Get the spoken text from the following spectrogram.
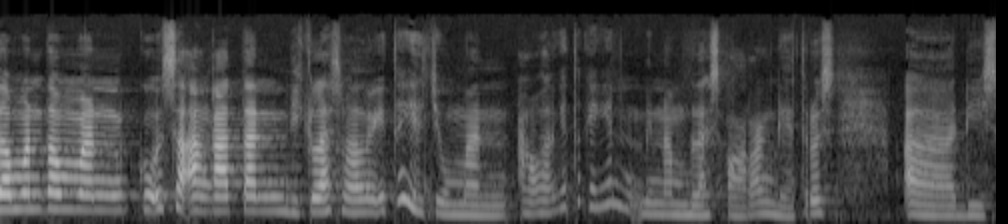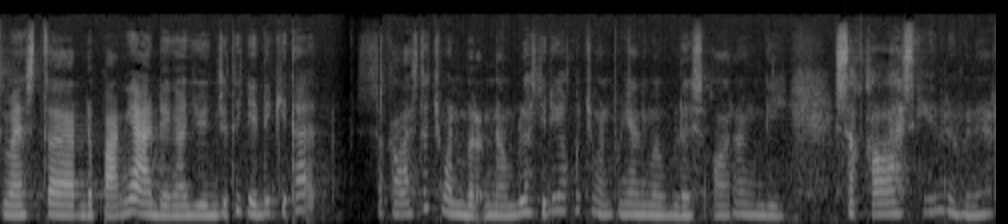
teman-temanku seangkatan di kelas malam itu ya cuman awalnya tuh kayaknya 16 orang deh terus eh, di semester depannya ada yang ngajuin cuti jadi kita sekelas tuh cuman ber-16 jadi aku cuman punya 15 orang di sekelas kayak bener-bener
